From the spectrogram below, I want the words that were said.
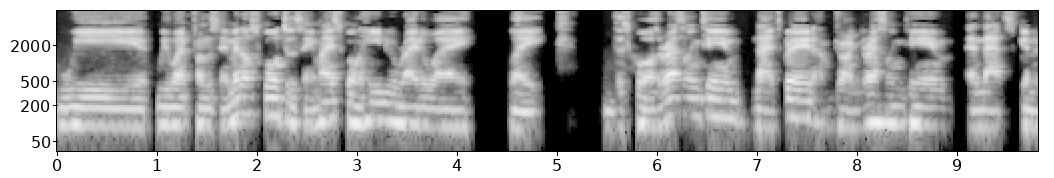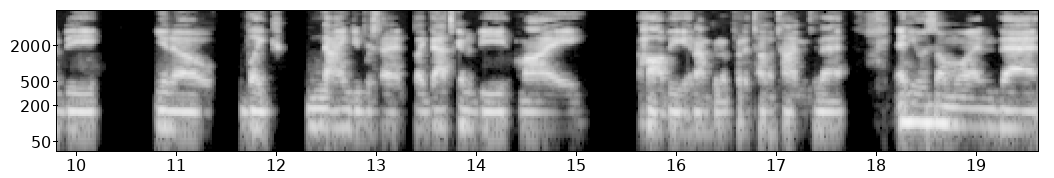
we we went from the same middle school to the same high school, and he knew right away like the school has a wrestling team. Ninth grade, I'm joining the wrestling team, and that's gonna be, you know, like ninety percent. Like that's gonna be my hobby, and I'm gonna put a ton of time into that. And he was someone that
